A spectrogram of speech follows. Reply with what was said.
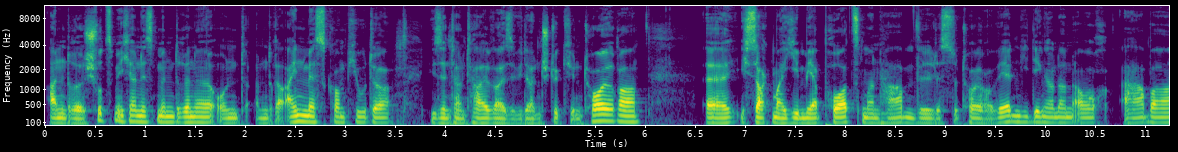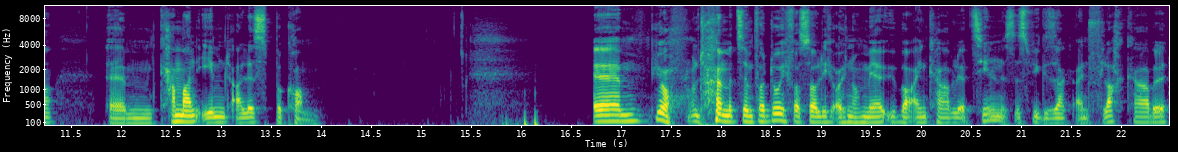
andere Schutzmechanismen drin und andere Einmesscomputer. Die sind dann teilweise wieder ein Stückchen teurer. Äh, ich sag mal, je mehr Ports man haben will, desto teurer werden die Dinger dann auch. Aber ähm, kann man eben alles bekommen. Ähm, ja, und damit sind wir durch. Was soll ich euch noch mehr über ein Kabel erzählen? Es ist wie gesagt ein Flachkabel,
